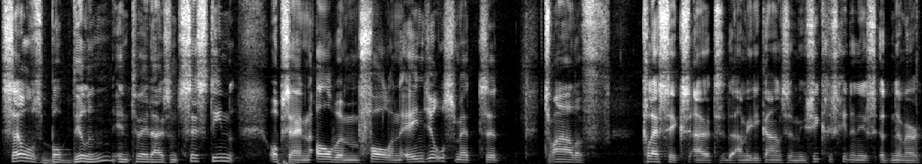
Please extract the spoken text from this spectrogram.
zelfs Bob Dylan in 2016 op zijn album Fallen Angels met eh, twaalf classics uit de Amerikaanse muziekgeschiedenis. Het nummer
